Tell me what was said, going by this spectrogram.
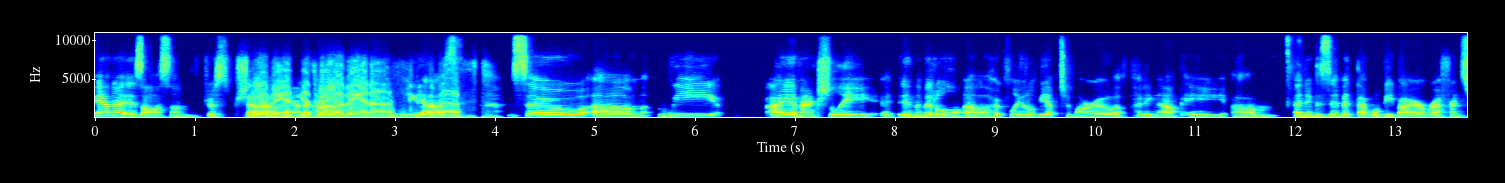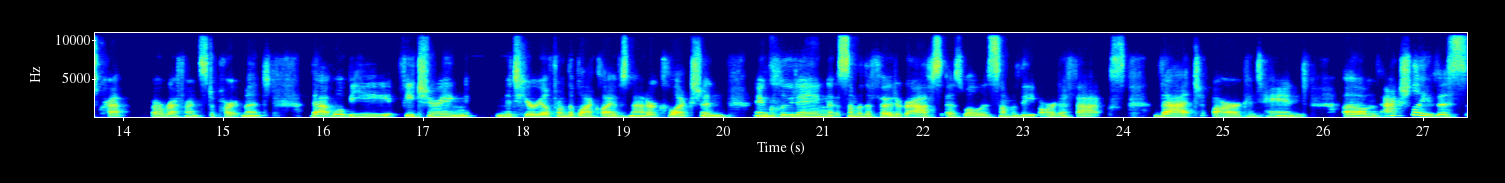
Anna is awesome. Just shout Love out Anna. Yes, we love Anna. She's Yes. the best. So um, we, I am actually in the middle, uh, hopefully it'll be up tomorrow of putting up a, um, an exhibit that will be by our reference crap, our reference department that will be featuring material from the Black Lives Matter collection, including some of the photographs as well as some of the artifacts that are contained. Um, actually, this,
